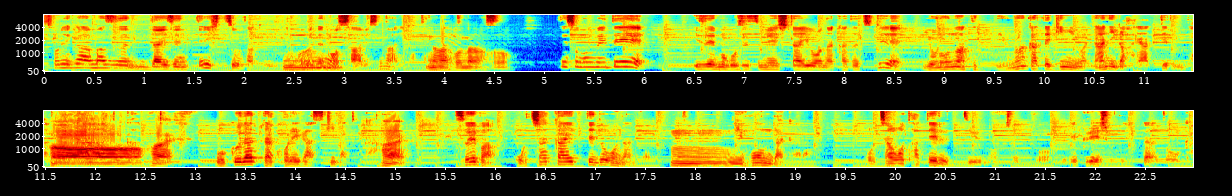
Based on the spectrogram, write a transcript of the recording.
それがまず大前提必要だというところでのサービスのあり方になっています。で、その上で、以前もご説明したような形で、世の中世の中的には何が流行ってるんだろうとか、はい。僕だったらこれが好きだとか、はい。そういえばお茶会ってどうなんだろううん。日本だからお茶を立てるっていうのをちょっとレクレーションでやったらどうか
